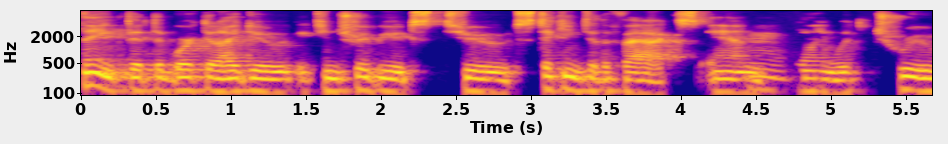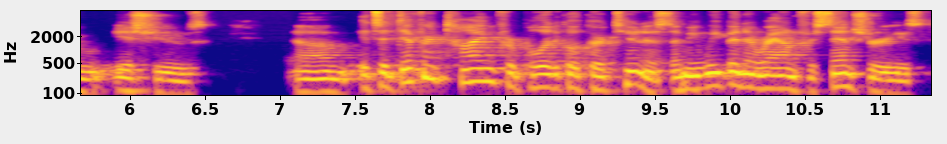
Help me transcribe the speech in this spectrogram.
think that the work that I do it contributes to sticking to the facts and mm. dealing with true issues. Um, it's a different time for political cartoonists. I mean, we've been around for centuries,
